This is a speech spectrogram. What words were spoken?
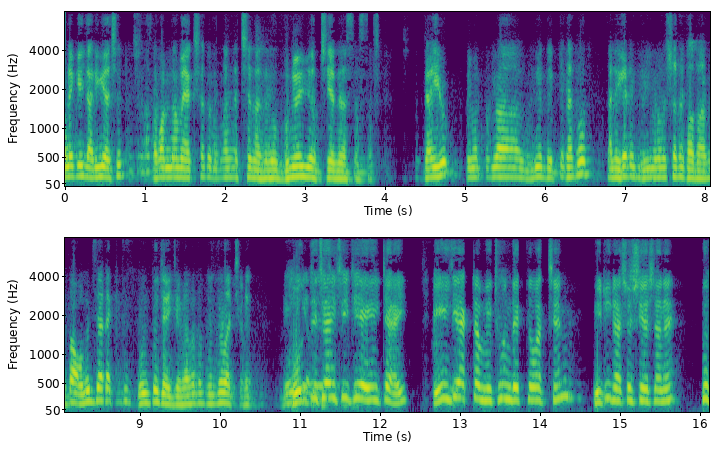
অনেকেই দাঁড়িয়ে আছে সবার নামে একসাথে বলা যাচ্ছে না কেন ভুলেই যাচ্ছি আমি আস্তে আস্তে। যাই হোক, এবার তোমরা গিয়ে দেখতে থাকো কালীঘাটে বিভিন্ন মানুষের সাথে কথা হবে। তো অমিত দাটা কিছু বলতে চাইছে ব্যাপারটা বুঝতে পারছি না। বলতে চাইছি যে এইটাই, এই যে একটা মিঠুন দেখতে পাচ্ছেন মিঠুন অ্যাসোসিয়েশনে খুব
